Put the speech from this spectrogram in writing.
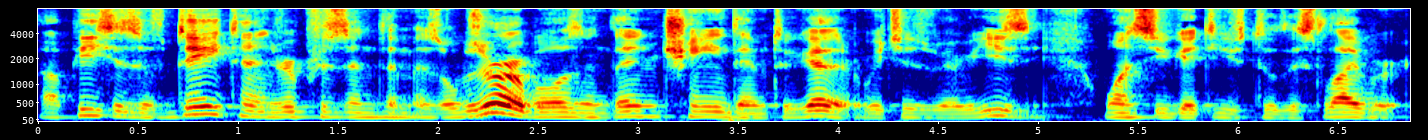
uh, pieces of data and represent them as observables and then chain them together, which is very easy once you get used to this library.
